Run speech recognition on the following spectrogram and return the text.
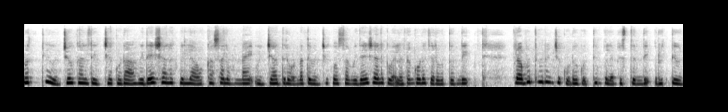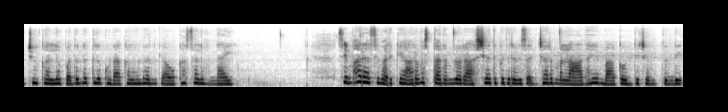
వృత్తి ఉద్యోగాలు రీత్యా కూడా విదేశాలకు వెళ్ళే అవకాశాలు ఉన్నాయి. విద్యార్థులు ఉన్నత విద్య కోసం విదేశాలకు వెళ్ళడం కూడా జరుగుతుంది. ప్రభుత్వం నుంచి కూడా గుర్తింపు లభిస్తుంది. వృత్తి ఉద్యోగాల్లో పదోన్నతులు కూడా కలగడానికి అవకాశాలు ఉన్నాయి. సింహరాశి వారికి ఆరవ స్థానంలో రాష్ట్రాధిపతి రవి సంచారం వల్ల ఆదాయం బాగా వృద్ధి చెందుతుంది.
